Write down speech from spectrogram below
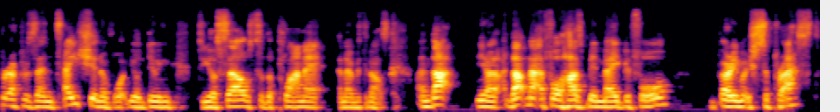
representation of what you're doing to yourselves, to the planet, and everything else. And that, you know, that metaphor has been made before, very much suppressed.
